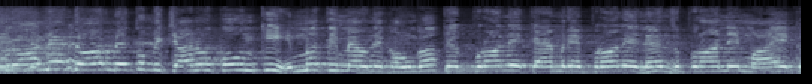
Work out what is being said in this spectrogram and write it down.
پرانے دور میں تو بیچاروں کو ان کی ہمت ہی میں انہیں کہوں گا کہ پرانے کیمرے پرانے لینس پرانے مائک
